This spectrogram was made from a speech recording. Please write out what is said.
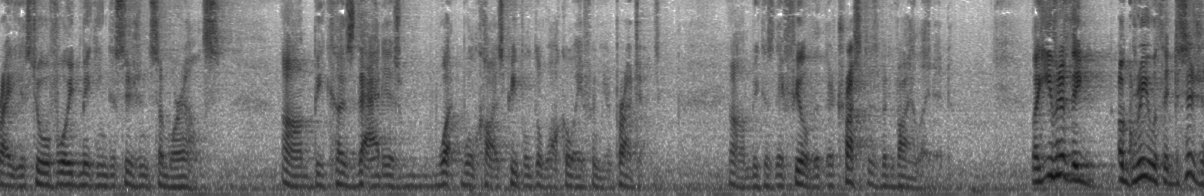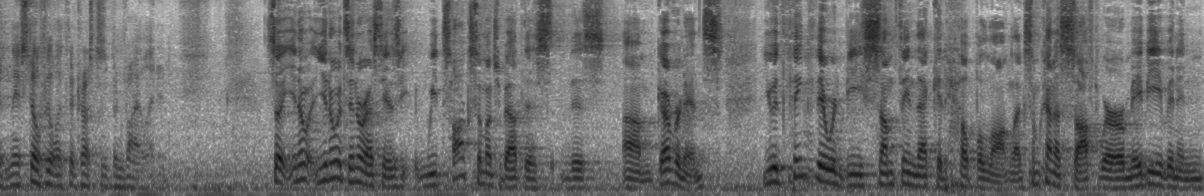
right? Is to avoid making decisions somewhere else, um, because that is what will cause people to walk away from your project, um, because they feel that their trust has been violated. Like even if they agree with the decision, they still feel like their trust has been violated. So you know, you know what's interesting is we talk so much about this this um, governance. You would think there would be something that could help along, like some kind of software, or maybe even in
